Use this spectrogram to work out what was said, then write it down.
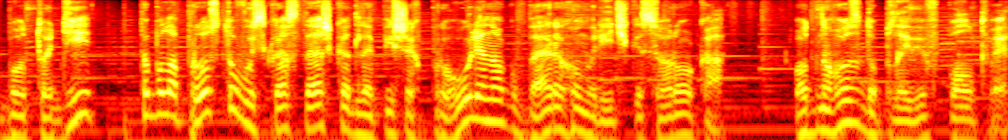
бо тоді то була просто вузька стежка для піших прогулянок берегом річки Сорока, одного з допливів Полтви,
